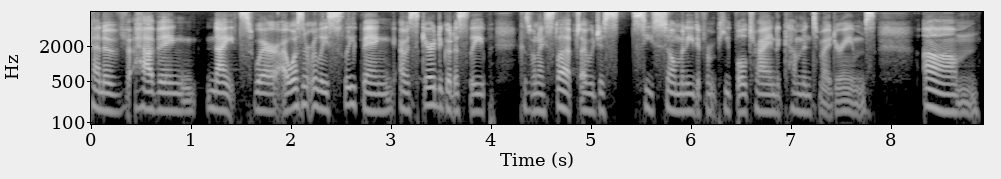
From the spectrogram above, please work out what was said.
kind of having nights where I wasn't really sleeping. I was scared to go to sleep because when I slept, I would just see so many different people trying to come into my dreams. Um,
